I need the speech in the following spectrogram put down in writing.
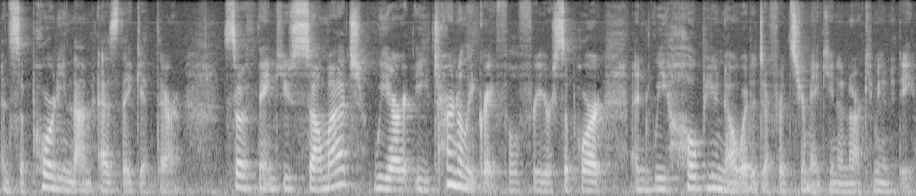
and supporting them as they get there. So thank you so much. We are eternally grateful for your support and we hope you know what a difference you're making in our community.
